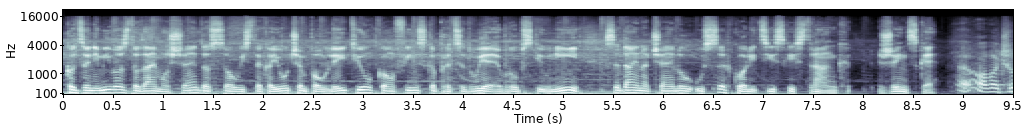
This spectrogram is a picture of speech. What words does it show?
Kot zanimivost dodajmo še, da so v iztekajočem polletju, ko finska predseduje Evropski uniji, sedaj na čelu vseh koalicijskih strank ženske. Oba, če,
